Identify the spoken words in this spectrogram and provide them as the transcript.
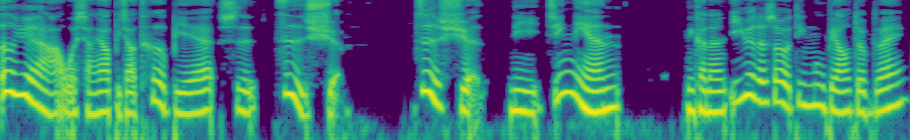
二月啊，我想要比较特别，是自选。自选，你今年你可能一月的时候有定目标，对不对？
